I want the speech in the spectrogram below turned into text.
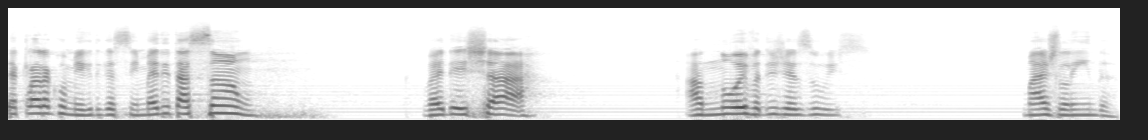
Declara comigo, diga assim: meditação vai deixar a noiva de Jesus mais linda.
